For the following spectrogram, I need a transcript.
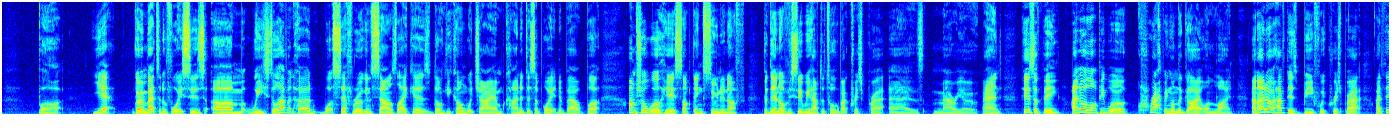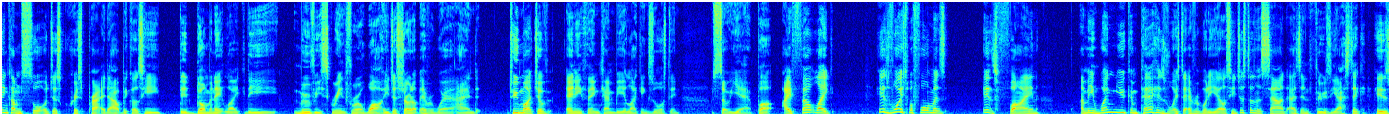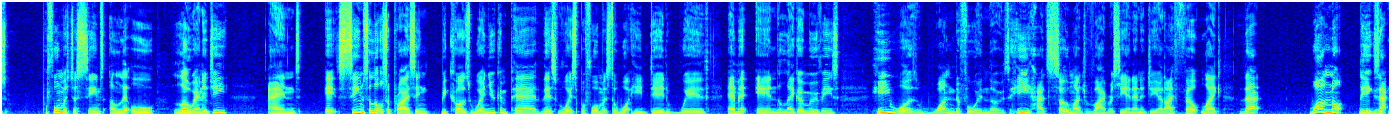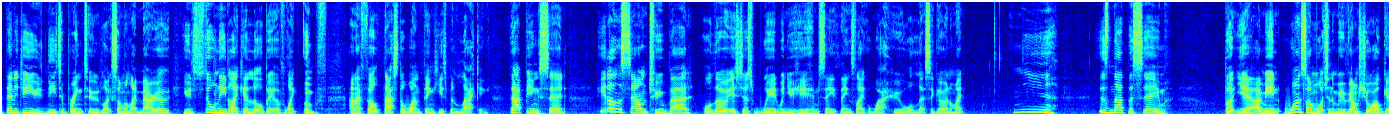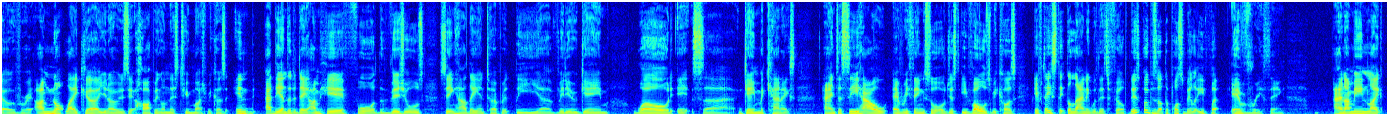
But yeah, going back to the voices, um, we still haven't heard what Seth Rogen sounds like as Donkey Kong, which I am kind of disappointed about, but I'm sure we'll hear something soon enough. But then obviously we have to talk about Chris Pratt as Mario. And here's the thing I know a lot of people are crapping on the guy online, and I don't have this beef with Chris Pratt. I think I'm sort of just Chris Pratted out because he did dominate like the movie screens for a while. He just showed up everywhere, and too much of anything can be like exhausting. So yeah, but I felt like his voice performance is fine. I mean, when you compare his voice to everybody else, he just doesn't sound as enthusiastic. His performance just seems a little low energy, and it seems a little surprising because when you compare this voice performance to what he did with Emmett in the Lego movies, he was wonderful in those. He had so much vibrancy and energy, and I felt like that while not the exact energy you need to bring to like someone like Mario, you'd still need like a little bit of like oomph. And I felt that's the one thing he's been lacking. That being said, he doesn't sound too bad, although it's just weird when you hear him say things like wahoo or let's go and I'm like, it's not the same. But yeah, I mean, once I'm watching the movie, I'm sure I'll get over it. I'm not like, uh, you know, is it harping on this too much? Because in at the end of the day, I'm here for the visuals, seeing how they interpret the uh, video game world, its uh, game mechanics, and to see how everything sort of just evolves. Because if they stick the landing with this film, this opens up the possibility for everything. And I mean, like,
